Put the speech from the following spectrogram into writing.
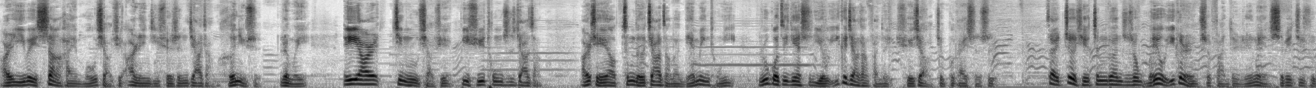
而一位上海某小学二年级学生家长何女士认为，AR 进入小学必须通知家长，而且要征得家长的联名同意。如果这件事有一个家长反对，学校就不该实施。在这些争端之中，没有一个人是反对人脸识别技术，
